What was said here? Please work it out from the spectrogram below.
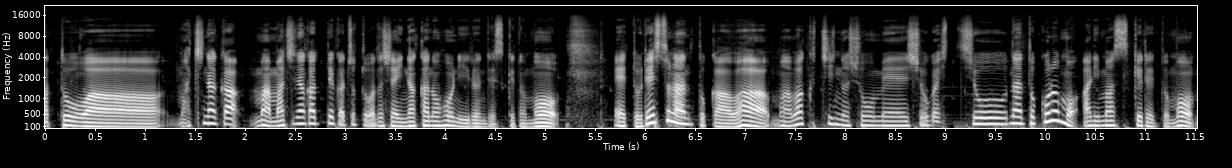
あとは、街中。まあ街中っていうか、ちょっと私は田舎の方にいるんですけども、えっと、レストランとかは、まあ、ワクチンの証明書が必要なところもありますけれども、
